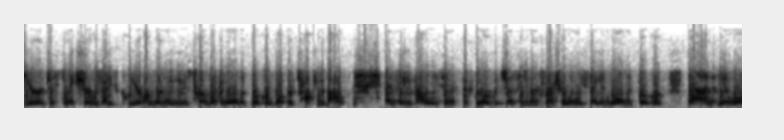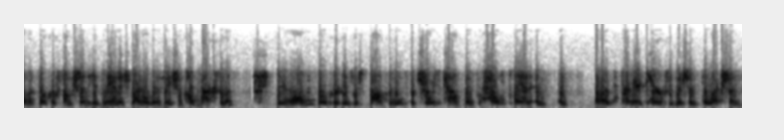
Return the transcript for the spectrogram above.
here just to make sure everybody's clear on when we use terms like enrollment broker, what we're talking about. And so you've probably seen this before, but just as a refresher, when we say enrollment broker, and the enrollment broker function is managed by an organization called Maximus, the enrollment broker is responsible for choice counseling for health plan and, and uh, primary care physician selection,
